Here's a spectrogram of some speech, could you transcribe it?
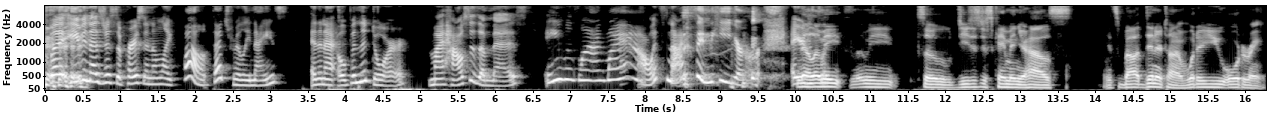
but even as just a person, I'm like, wow, that's really nice. And then I open the door. My house is a mess. And he was like, wow, it's nice in here. And now let like, me let me. So Jesus just came in your house. It's about dinner time. What are you ordering?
